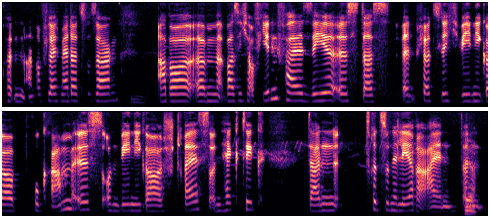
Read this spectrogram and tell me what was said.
könnten andere vielleicht mehr dazu sagen. Hm. Aber ähm, was ich auf jeden Fall sehe, ist, dass wenn plötzlich weniger Programm ist und weniger Stress und Hektik, dann tritt so eine Leere ein. Dann hm.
